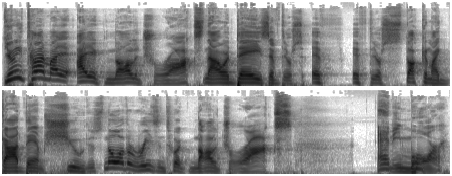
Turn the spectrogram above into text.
The only time I, I acknowledge rocks nowadays if there's if if they're stuck in my goddamn shoe. There's no other reason to acknowledge rocks anymore.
